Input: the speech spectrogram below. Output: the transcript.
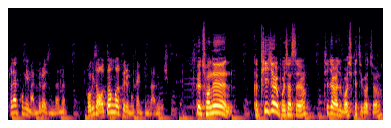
플랫폼이 만들어진다면 거기서 어떤 것들을 목사님 좀 나누고 싶으세요? 그 저는 그 티저를 보셨어요? 티저 아주 멋있게 찍었죠.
